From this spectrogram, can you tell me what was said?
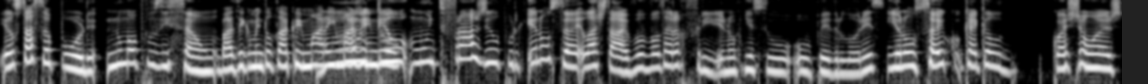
ele está-se a pôr numa posição Basicamente, ele está a queimar a imagem muito, dele. muito frágil, porque eu não sei, lá está, eu vou voltar a referir, eu não conheço o, o Pedro Lourenço e eu não sei o que é que ele, quais são as,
